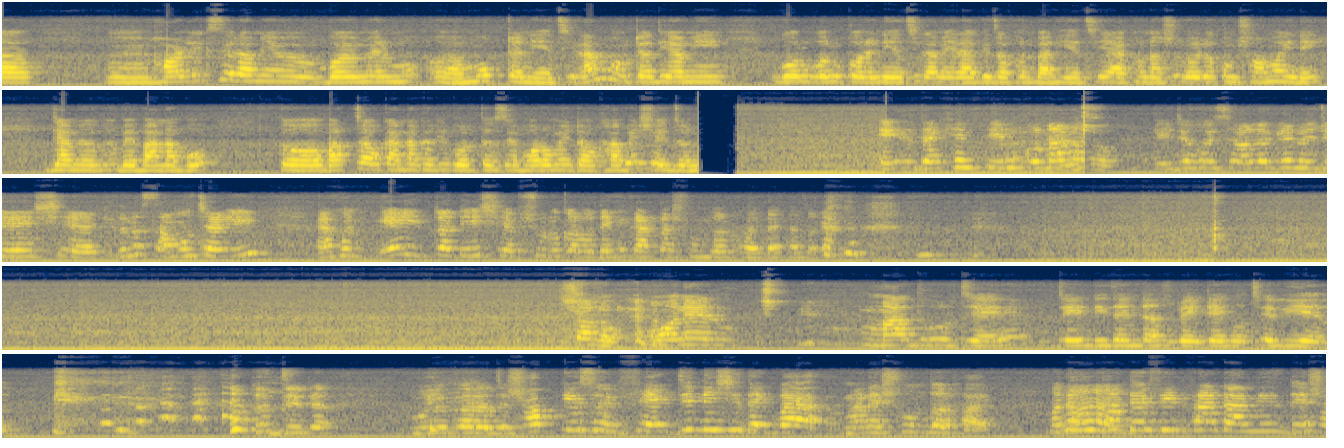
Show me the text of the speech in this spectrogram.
হরলিক্সের আমি বয়মের মুখটা নিয়েছিলাম ওটা দিয়ে আমি গোল গোল করে নিয়েছিলাম এর আগে যখন বানিয়েছি এখন আসলে ওইরকম সময় নেই যে আমি ওইভাবে বানাবো। তো বাচ্চাও কান্নাকাটি করতেছে বড় মেয়েটাও খাবে সেই জন্য এই যে দেখেন তিন কোনা এই যে হয়েছে হলো কেন যে কি যেন সামুচারি এখন এইটা দিয়ে শেপ শুরু করব দেখে কাটা সুন্দর হয় দেখা যায় শোনো মনের মাধুর্যে যে যে ডিজাইনটা আসবে এটাই হচ্ছে রিয়েল যেটা মনে করো যে সবকিছু ফেক জিনিসই দেখবা মানে সুন্দর হয়। মানে হ্যাঁ। উপর দিয়ে ফিটফাট আর নিচ দিয়ে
